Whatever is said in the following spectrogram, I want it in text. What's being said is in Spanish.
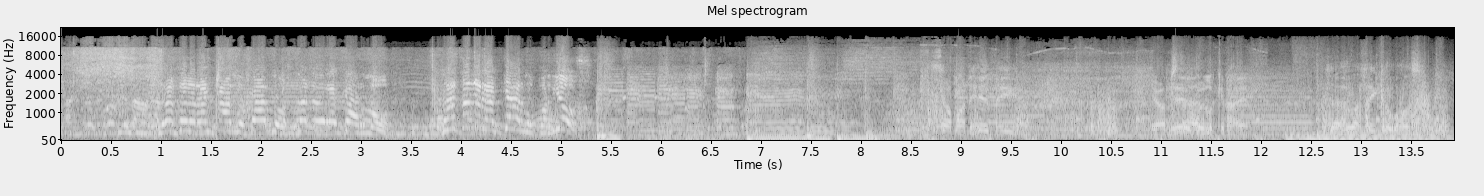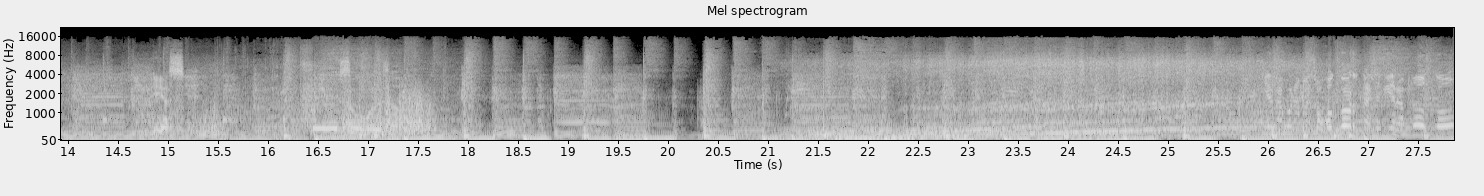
¡Trata de arrancarlo, Carlos! ¡Trata de arrancarlo! ¡Trata de arrancarlo, por Dios! Someone hit me. Yeah, I'm still Yeah. looking at it. Is that who I think it was? Yes. It's all over. Izquierda buena más ojo corta, se cierra poco.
